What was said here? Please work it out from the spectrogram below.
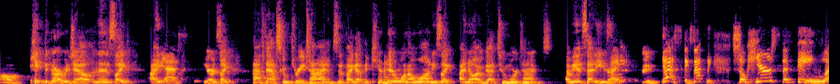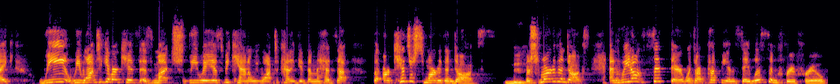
oh, take the garbage out, and then it's like I yes. parents like I have to ask him three times. And if I got the kid there one on one, he's like, I know I've got two more times. I mean, it's that easy, right? right? Yes, exactly. So here's the thing: like we we want to give our kids as much leeway as we can and we want to kind of give them a heads up. But our kids are smarter than dogs. Mm-hmm. they're smarter than dogs. And we don't sit there with our puppy and say listen frou frou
